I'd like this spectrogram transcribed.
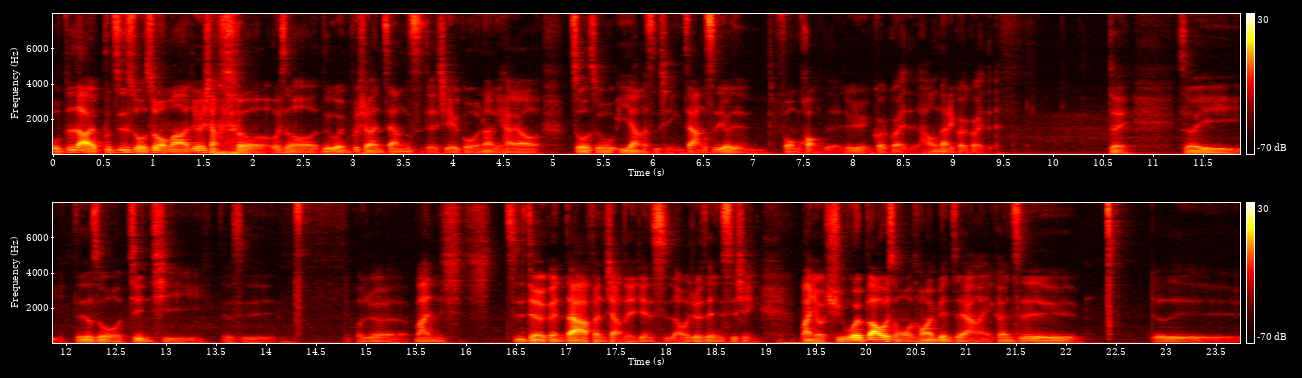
我不知道不知所措吗？就会想说，为什么如果你不喜欢这样子的结果，那你还要做出一样的事情？这样是有点疯狂的，就有点怪怪的，好像哪里怪怪的。对，所以这就是我近期就是。我觉得蛮值得跟大家分享的一件事啊！我觉得这件事情蛮有趣，我也不知道为什么我突然变这样哎，可能是就是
